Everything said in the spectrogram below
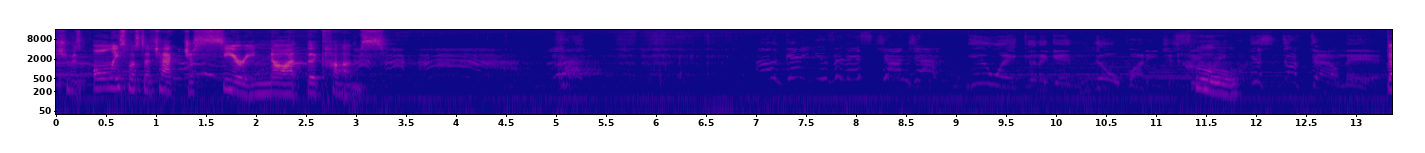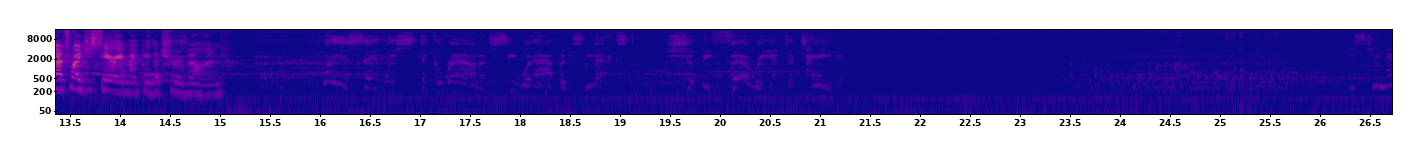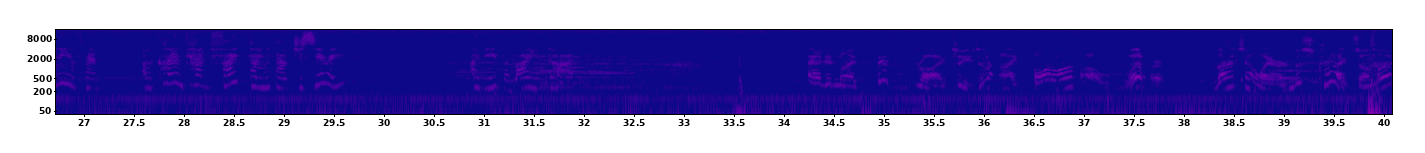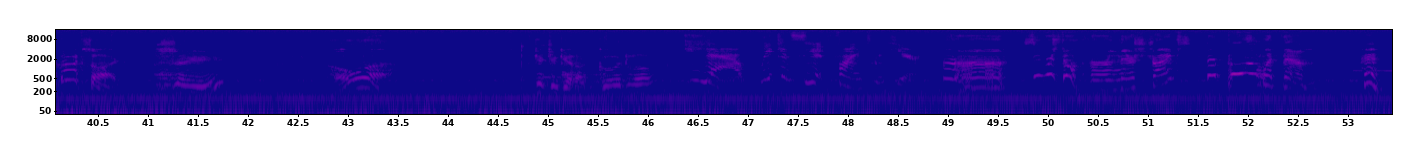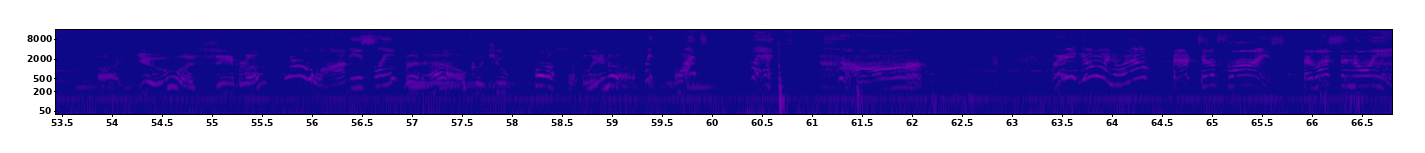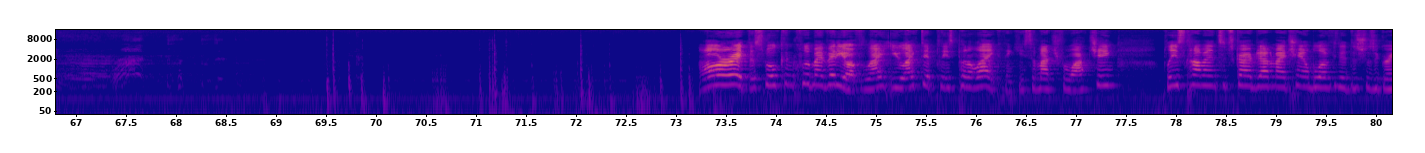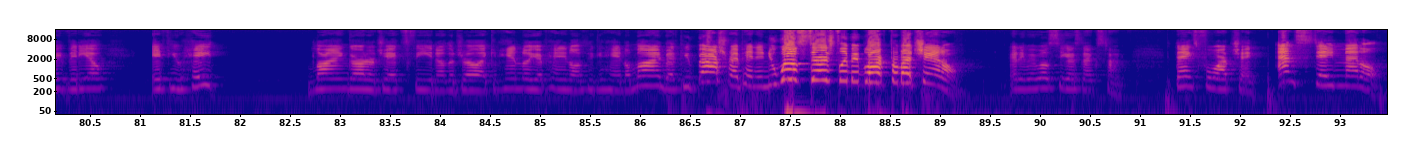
She was only supposed to attack Jasiri, not the Cubs. I'll get you for this, Janja. You ain't gonna get nobody, Jasiri. Who? You're stuck down there. That's why Jasiri might be the true villain. Happens next? Should be very entertaining. There's too many of them. Our clan can't fight them without Jasiri. I need the Lion Guard. And in my fifth dry season, I fought off a leopard. That's how I earned the stripes on my backside. See? Poa. Did you get a good look? Yeah, we can see it fine from here. Uh, zebras don't earn their stripes. They're born with them. Are you a zebra? No, obviously. Then how could you possibly know? Wait, what? But, Aw. Where are you going, Ono? Back to the flies. They're less annoying. What? Alright, this will conclude my video. If like, you liked it, please put a like. Thank you so much for watching. Please comment and subscribe down to my channel below if you think this was a great video. If you hate Lion Guard or JXV, you know the drill. I can handle your opinion if you can handle mine. But if you bash my opinion, you will seriously be blocked from my channel. Anyway, we'll see you guys next time. Thanks for watching. And stay metal.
